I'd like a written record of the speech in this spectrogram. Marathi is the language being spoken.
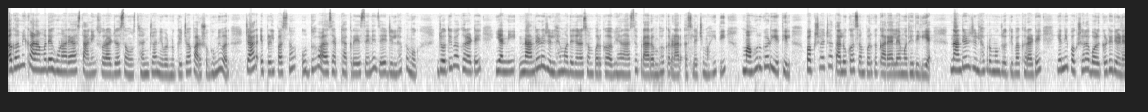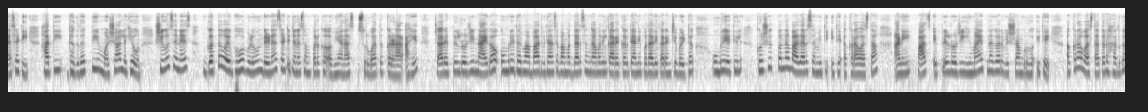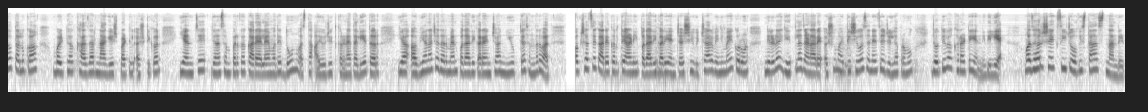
आगामी काळामध्ये होणाऱ्या स्थानिक स्वराज्य संस्थांच्या निवडणुकीच्या पार्श्वभूमीवर चार एप्रिलपासून उद्धव बाळासाहेब ठाकरे सेनेचे जिल्हाप्रमुख ज्योतिबा खराटे यांनी नांदेड जिल्ह्यामध्ये जनसंपर्क अभियानाचा प्रारंभ करणार असल्याची माहिती माहूरगड येथील पक्षाच्या तालुका संपर्क कार्यालयामध्ये दिली आहे. नांदेड जिल्हाप्रमुख ज्योतिबा खराटे यांनी पक्षाला बळकटी देण्यासाठी हाती धगधगती मशाल घेऊन शिवसेनेस गतवैभव मिळवून देण्यासाठी जनसंपर्क अभियानास सुरुवात करणार आहेत. चार एप्रिल रोजी नायगाव उमरी धर्माबाद विधानसभा मतदारसंघामधील कार्यकर्ते आणि पदाधिकाऱ्यांची बैठक. उमरी येथील कृषी उत्पन्न बाजार समिती इथे अकरा वाजता आणि पाच एप्रिल रोजी हिमायतनगर विश्रामगृह इथे अकरा वाजता. तर हदगाव तालुका बैठक खासदार नागेश पाटील अष्टीकर यांचे जनसंपर्क कार्यालयामध्ये दोन वाजता आयोजित करण्यात आली आहे. तर या अभियानाच्या दरम्यान पदाधिकाऱ्यांच्या नियुक्त्या संदर्भात पक्षाचे कार्यकर्ते आणि पदाधिकारी यांच्याशी विचारविनिमय करून निर्णय घेतला जाणार आहे अशी माहिती शिवसेनेचे जिल्हाप्रमुख ज्योतिबा खराटे यांनी दिली आहे. मझहर शेख सी चोवीस तास नांदेड.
